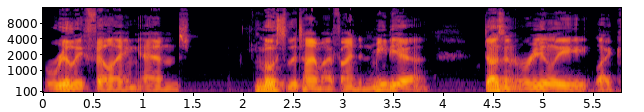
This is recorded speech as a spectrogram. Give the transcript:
really filling. And most of the time I find in media doesn't really like,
